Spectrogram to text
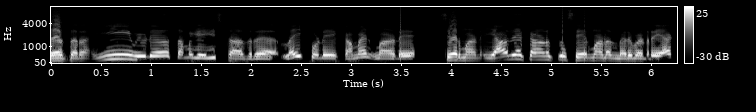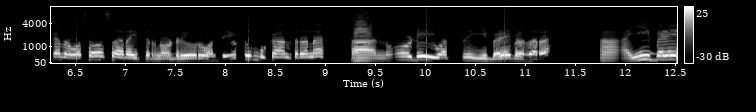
ಹೇಳ್ತಾರ, ಈ ವಿಡಿಯೋ ತಮಗೆ ಇಷ್ಟ ಆದ್ರೆ ಲೈಕ್ ಕೊಡಿ ಕಮೆಂಟ್ ಮಾಡಿ ಶೇರ್ ಮಾಡಿ, ಯಾವುದೇ ಕಾರಣಕ್ಕೂ ಶೇರ್ ಮಾಡೋದ್ ಮರಿಬೇಡ್ರಿ. ಯಾಕಂದ್ರೆ ಹೊಸ ಹೊಸ ರೈತರು ನೋಡ್ರಿ, ಇವರು ಒಂದು ಯೂಟ್ಯೂಬ್ ಮುಖಾಂತರನ ನೋಡಿ ಇವತ್ತು ಈ ಬೆಳೆ ಬೆಳೆದಾರ. ಈ ಬೆಳೆ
